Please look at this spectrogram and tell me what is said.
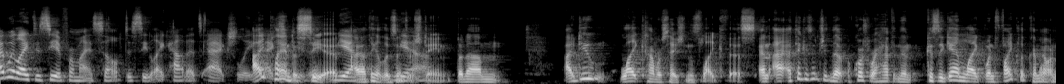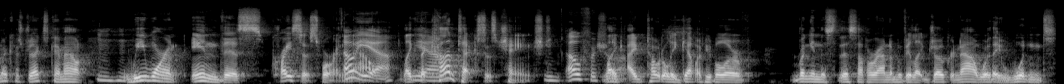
I would like to see it for myself to see like how that's actually. I plan to see it. Yeah, I think it looks yeah. interesting. But um, I do like conversations like this, and I, I think it's interesting that, of course, we're having them because again, like when Fight Club came out, when History X came out, we weren't in this crisis we're in. Mm-hmm. Oh, now. yeah, like the context has changed. Oh, for sure. Like I totally get why people are bringing this this up around a movie like Joker now, where they wouldn't.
